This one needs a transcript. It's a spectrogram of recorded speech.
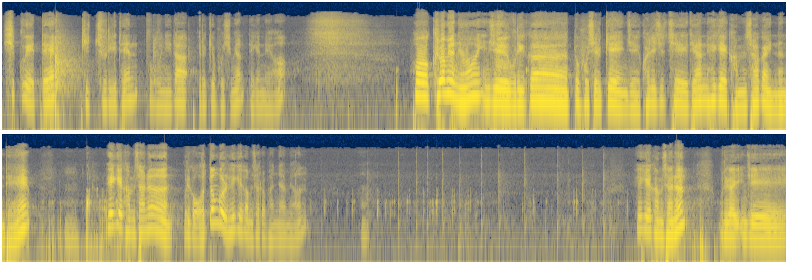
19회 때 기출이 된 부분이다. 이렇게 보시면 되겠네요. 어, 그러면요, 이제 우리가 또 보실 게 이제 관리 주체에 대한 회계 감사가 있는데, 음, 회계 감사는 우리가 어떤 걸 회계 감사로 받냐면, 어, 회계 감사는 우리가 이제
